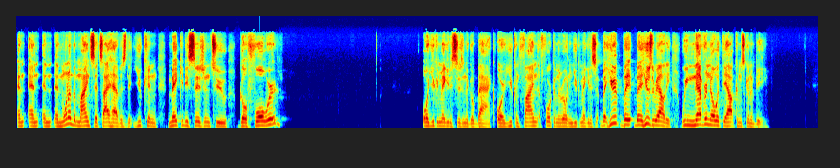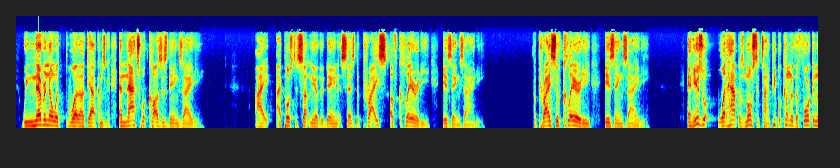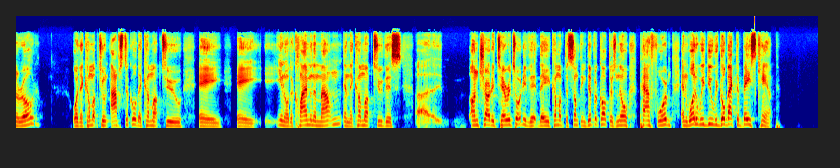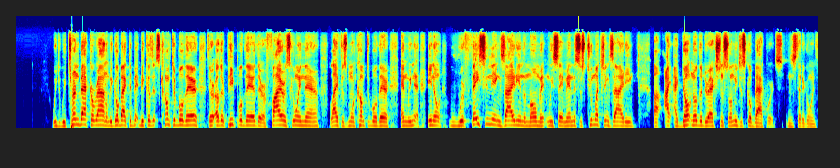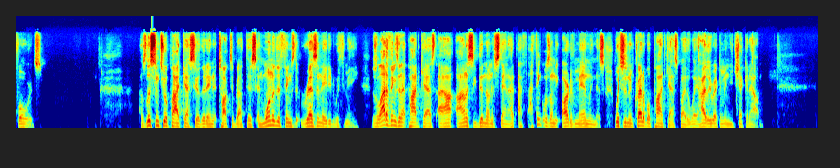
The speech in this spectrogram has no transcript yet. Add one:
And and and and one of the mindsets I have is that you can make a decision to go forward or you can make a decision to go back, or you can find the fork in the road and you can make a decision. But here, but, but here's the reality: we never know what the outcome is going to be. We never know what what the outcomes, and that's what causes the anxiety. I I posted something the other day, and it says the price of clarity is anxiety. The price of clarity is anxiety. And here's what, what happens most of the time people come to the fork in the road, or they come up to an obstacle, they come up to a, a you know, they're climbing the mountain and they come up to this uh, uncharted territory. They, they come up to something difficult. There's no path forward. And what do we do? We go back to base camp we, we turn back around and we go back to bed because it's comfortable there. There are other people there. There are fires going there. Life is more comfortable there. And we, you know, we're facing the anxiety in the moment and we say, man, this is too much anxiety. Uh, I, I don't know the direction. So let me just go backwards instead of going forwards. I was listening to a podcast the other day and it talked about this. And one of the things that resonated with me there's a lot of things in that podcast I, honestly didn't understand. I, I, I think it was on the art of manliness, which is an incredible podcast, by the way. I highly recommend you check it out.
